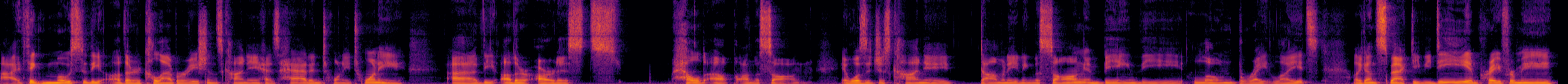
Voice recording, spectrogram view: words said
I think most of the other collaborations Kanye has had in 2020, uh, the other artists held up on the song. It wasn't just Kanye dominating the song and being the lone bright lights. Like on Smack DVD and Pray for Me,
